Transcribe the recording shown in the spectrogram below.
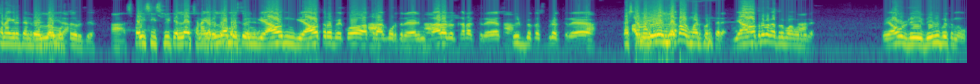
ಚೆನ್ನಾಗಿರುತ್ತೆ ಅಂತ ಎಲ್ಲ ಹೇಳ್ತಾ ಮಸ್ತ್ ಇರುತ್ತೆ. ಸ್ಪೈಸಿ ಸ್ವೀಟ್ ಎಲ್ಲ ಎಲ್ಲ ಚೆನ್ನಾಗಿರುತ್ತೆ ಮಸ್ತ್ ನಿಮ್ಗೆ ಯಾವ್ದು ನಿಮ್ಗೆ ಯಾವ ತರ ಬೇಕೋ ಆ ತರ ಹಾಕೊಡ್ತಾರೆ ನಿಮ್ಗೆ ಖಾರ ಬೇಕು ಖಾರ ಹಾಕ್ತಾರೆ. ಸ್ವೀಟ್ ಬೇಕಾ ಸ್ವೀಟ್ ಹಾಕ್ತಾರೆ. ಕಸ್ಟಮರ್ ಅದು ಏನಿಲ್ಲ. ಬೇಕೋ ಮಾಡ್ಕೊಡ್ತಾರೆ. ಯಾವ ತರ ಬೇಕು ಆ ತರ ಮಾಡ್ಕೊಡ್ತಾರೆ. ಯಾವ ಡೈಲಿ ಬೇಕು ನಾವು.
